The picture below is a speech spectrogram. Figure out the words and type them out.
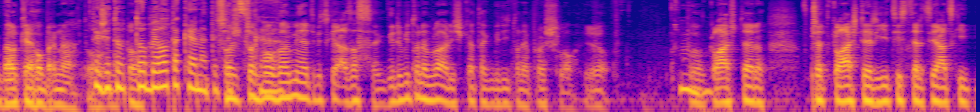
Velkého Brna. To, Takže to, to, to bylo také netypické. Což, což bylo velmi netypické. A zase, kdyby to nebyla Eliška, tak by jí to neprošlo. Jo. Hmm. Klášter, v předklášteří cisterciácký,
